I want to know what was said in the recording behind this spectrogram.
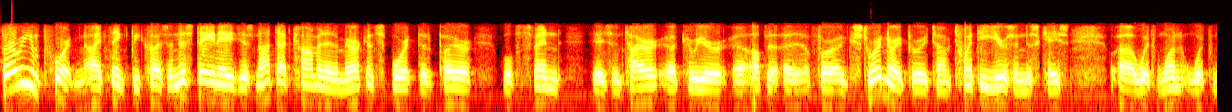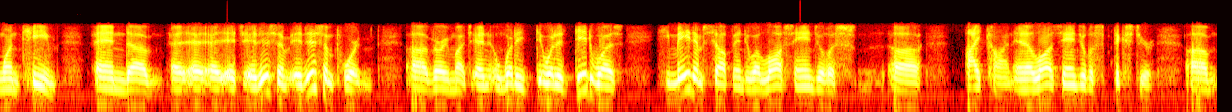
very important, I think, because in this day and age, it's not that common in American sport that a player will spend his entire uh, career uh, up uh, for an extraordinary period of time, 20 years in this case, uh, with one with one team, and uh, it, it is it is important uh, very much. And what he what it did was he made himself into a Los Angeles. Uh, icon and a Los Angeles fixture um,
